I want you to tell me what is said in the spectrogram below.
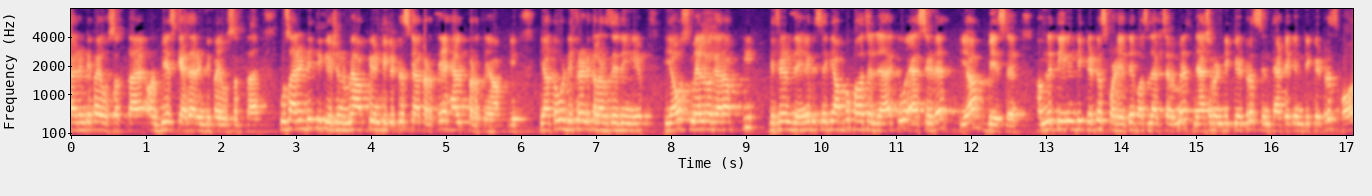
आइडेंटिफाई हो सकता है और बेस कैसे आइडेंटिफाई हो सकता है। उस आइडेंटिफिकेशन में आपके इंडिकेटर्स क्या करते हैं हेल्प करते हैं आपकी। या तो वो डिफरेंट कलर्स दे देंगे, या वो स्मेल वगैरह आपकी डिफरेंट देंगे, जिससे कि आपको पता चल जाए कि वो एसिड है या बेस है। हमने तीन इंडिकेटर्स पढ़े थे फ़र्स्ट लेक्चर में नेचुरल इंडिकेटर्स सिंथेटिक इंडिकेटर्स और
